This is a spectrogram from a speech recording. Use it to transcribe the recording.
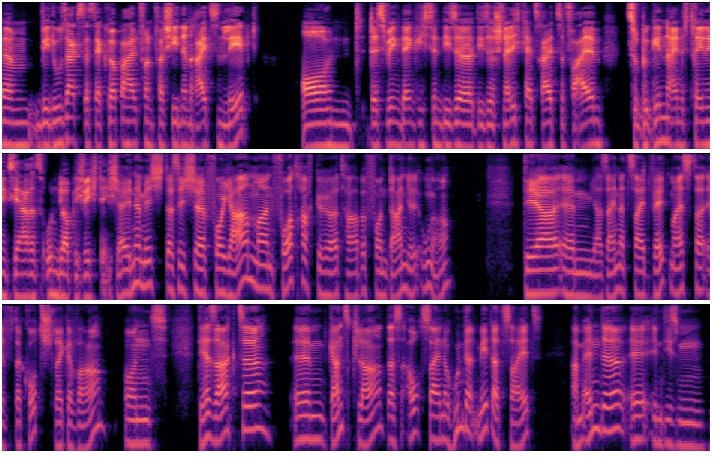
ähm, wie du sagst, dass der Körper halt von verschiedenen Reizen lebt. Und deswegen denke ich, sind diese, diese Schnelligkeitsreize vor allem zu Beginn eines Trainingsjahres unglaublich wichtig. Ich erinnere mich, dass ich äh, vor Jahren mal einen Vortrag gehört habe von Daniel Unger, der ähm, ja seinerzeit Weltmeister auf der Kurzstrecke war. Und der sagte, ähm, ganz klar, dass auch seine 100 Meter Zeit am Ende äh, in diesem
